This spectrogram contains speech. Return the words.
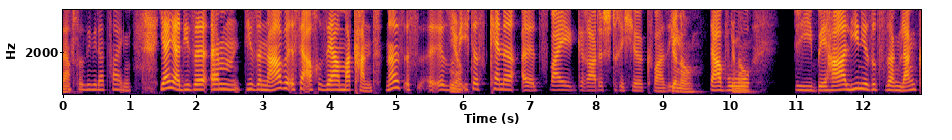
darfst du sie wieder zeigen. Ja, ja, diese, ähm, diese Narbe ist ja auch sehr markant. Ne? Es ist, äh, so wie ich das kenne, äh, zwei gerade Striche quasi. genau. Da, wo Genau. die BH-Linie sozusagen lang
